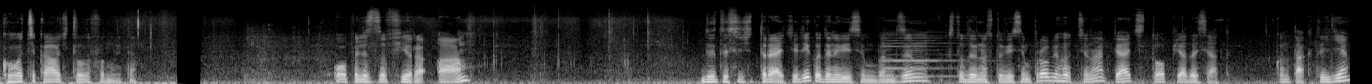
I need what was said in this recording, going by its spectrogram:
Кого цікавить, телефонуйте. Opel Zafira A. 2003 рік, 1,8 бензин, 198 пробігу, ціна 5150. Контакти є.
